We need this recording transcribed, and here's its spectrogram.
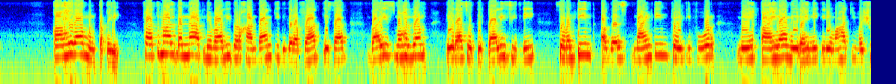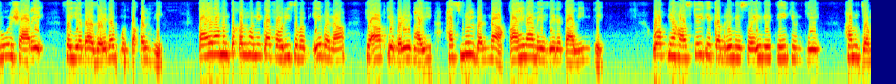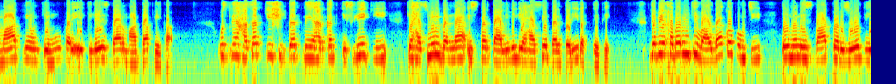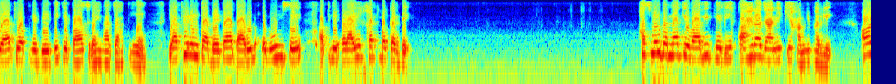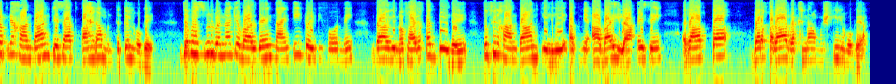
قاہرہ منتقلی۔ فاطمہ البنا اپنے والد اور خاندان کی دیگر افراد کے ساتھ بائیس محرم تیرہ سو ترتالیس ہجری seventeen August nineteen twenty four میں قاہرہ میں رہنے کے لیے وہاں کی مشہور شاعر سیدہ زینب منتقل ہوئی قاہرہ منتقل ہونے کا فوری سبب یہ بنا کہ آپ کے بڑے بھائی حسن البنا قاہرہ میں زیر تعلیم تھے۔ وہ اپنے ہاسٹل کے کمرے میں سوئے ہوئے تھے کہ ان کے ہم جماعت نے ان کے منہ پر ایک لیز دار مادہ پھینکا۔ اس نے حسد کی شدت میں حرکت اس لیے کی کہ حسن البنا اس پر تعلیمی لحاظ سے برتری رکھتے تھے۔ جب یہ خبر ان کی والدہ کو پہنچی تو انہوں نے اس بات پر زور دیا کہ وہ اپنے بیٹے کے پاس رہنا چاہتی ہیں یا پھر ان کا بیٹا دارالعلوم سے اپنی پڑھائی ختم کر دے۔ حسن البنا کے والد نے بھی قاہرہ جانے کی حامی بھر لی اور اپنے خاندان کے ساتھ قاہرہ منتقل ہو گئے۔ جب حسن البنا کے والدین 1924 میں داغی مفارقت دے گئے تو پھر خاندان کے لیے اپنے آبائی علاقے سے رابطہ برقرار رکھنا مشکل ہو گیا۔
